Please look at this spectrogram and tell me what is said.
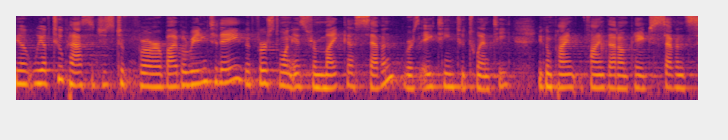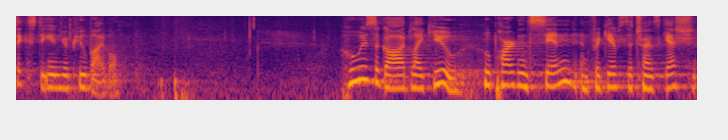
Yeah, we have two passages to, for our Bible reading today. The first one is from Micah 7, verse 18 to 20. You can find, find that on page 760 in your Pew Bible. Who is a God like you, who pardons sin and forgives the transgression,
